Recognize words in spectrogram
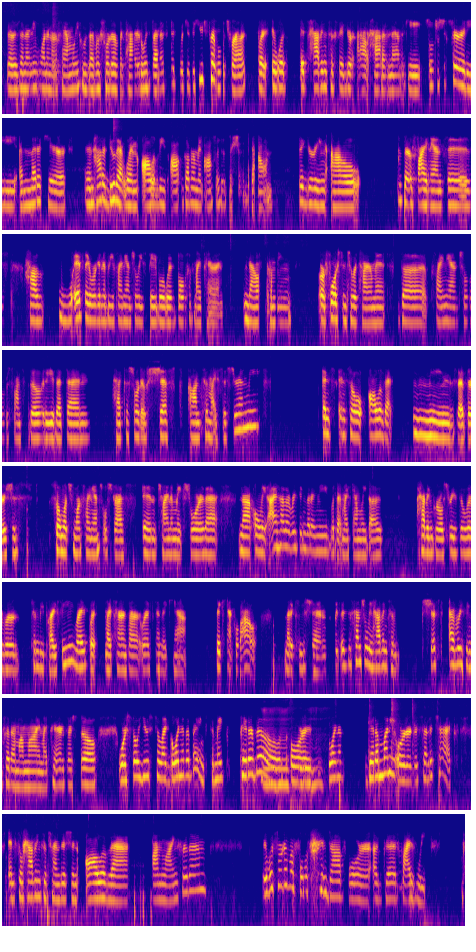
there isn't anyone in our family who's ever sort of retired with benefits, which is a huge privilege for us. But it was it's having to figure out how to navigate Social Security and Medicare, and how to do that when all of these government offices are shut down. Figuring out their finances, how if they were going to be financially stable with both of my parents now coming or forced into retirement, the financial responsibility that then had to sort of shift onto my sister and me. And and so all of that means that there's just so much more financial stress in trying to make sure that not only I have everything that I need, but that my family does. Having groceries delivered can be pricey, right? But my parents are at risk and they can't they can't go out. Medication. It's essentially having to shift everything for them online. My parents are still we're still used to like going to the bank to make pay their bills mm-hmm, or mm-hmm. going to get a money order to send a check. And so having to transition all of that online for them, it was sort of a full time job for a good five weeks,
